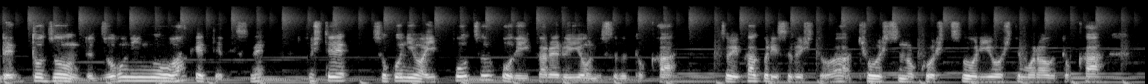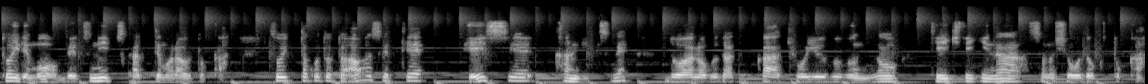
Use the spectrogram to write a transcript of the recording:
レッドゾーンってゾーニングを分けてですね、そしてそこには一方通行で行かれるようにするとか、そういう隔離する人は教室の個室を利用してもらうとか、トイレも別に使ってもらうとか、そういったことと合わせて衛生管理ですね。ドアノブだとか共有部分の定期的なその消毒とか、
